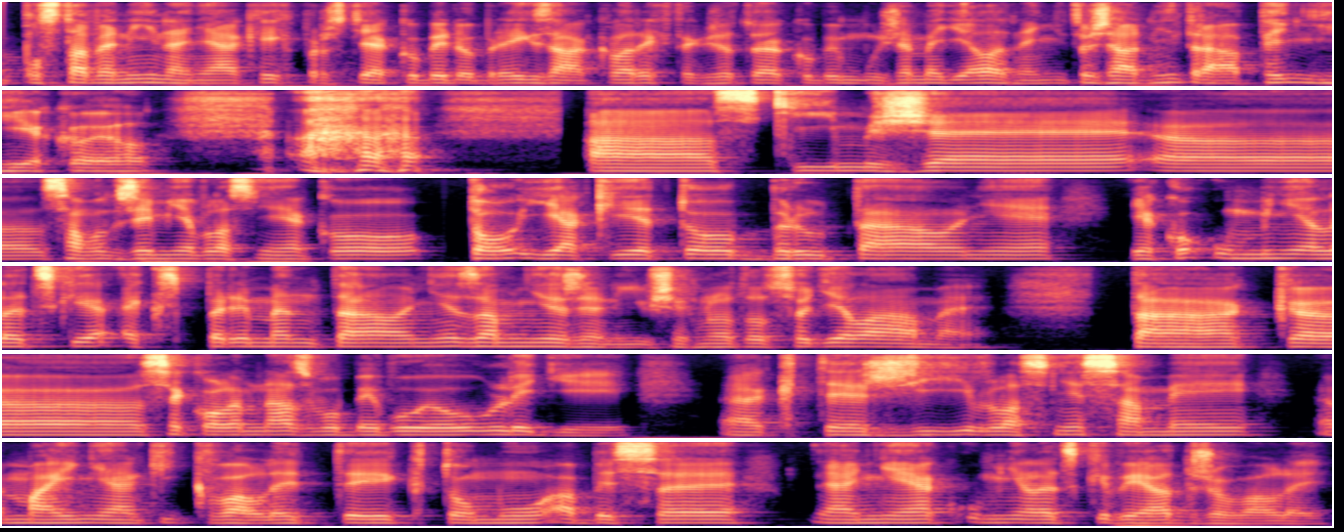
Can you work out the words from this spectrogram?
postavený na nějakých prostě jakoby dobrých základech, takže to jakoby můžeme dělat, není to žádný trápení, jako jo. a s tím, že uh, samozřejmě vlastně jako to, jak je to brutálně jako umělecky a experimentálně zaměřený, všechno to, co děláme, tak eh, se kolem nás objevují lidi, eh, kteří vlastně sami mají nějaké kvality k tomu, aby se eh, nějak umělecky vyjadřovali.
